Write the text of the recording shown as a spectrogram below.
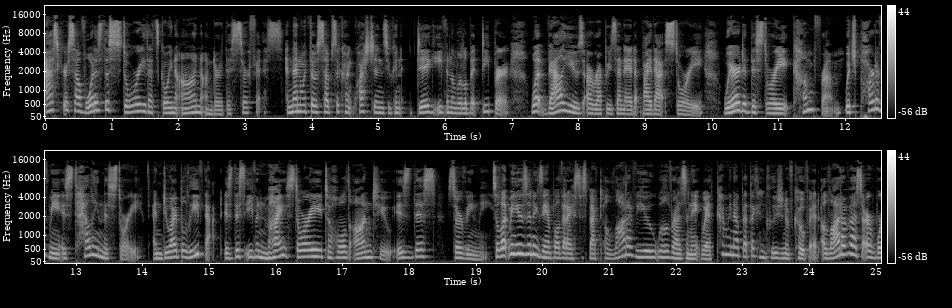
ask yourself, what is the story that's going on under this surface? And then, with those subsequent questions, you can dig even a little bit deeper. What values are represented by that story? Where did this story come from? Which part of me is telling this story? And do I believe that? Is this even my story to hold on to? Is this serving me? So, let me use an example that I suspect a lot of you will resonate with coming up at the conclusion of COVID. A lot of us are working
